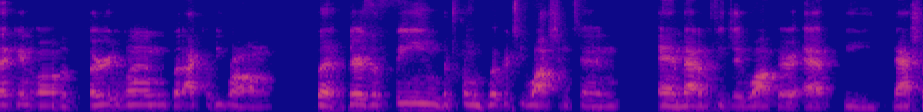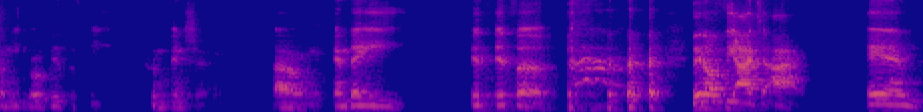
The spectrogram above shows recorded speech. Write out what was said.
second or the third one, but I could be wrong but there's a scene between Booker T. Washington and Madam C.J. Walker at the National Negro Business League convention. Um, and they, it, it's a, they don't see eye to eye. And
